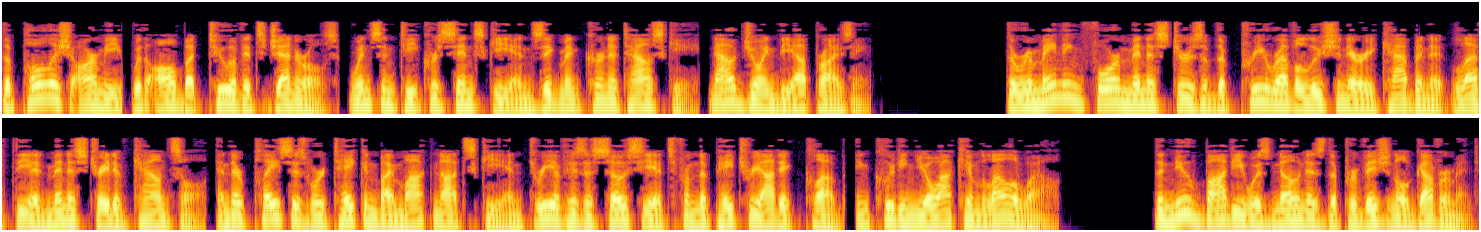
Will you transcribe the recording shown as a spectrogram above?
The Polish army, with all but two of its generals, Wincenty Krasinski and Zygmunt Kurnatowski, now joined the uprising. The remaining four ministers of the pre-revolutionary cabinet left the administrative council, and their places were taken by Mochnacki and three of his associates from the Patriotic Club, including Joachim Lelewel. The new body was known as the Provisional Government.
